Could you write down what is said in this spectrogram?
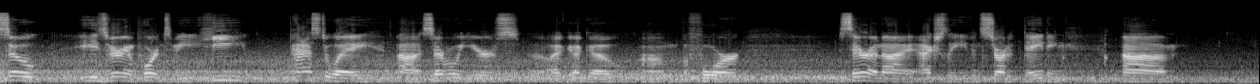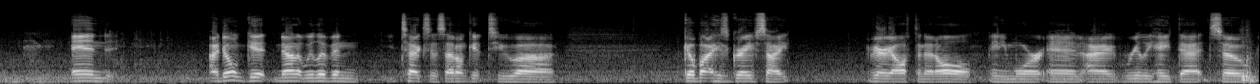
So he's very important to me. He passed away uh, several years uh, ago um, before Sarah and I actually even started dating. Um, and I don't get, now that we live in Texas, I don't get to uh, go by his gravesite very often at all anymore, and I really hate that. So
